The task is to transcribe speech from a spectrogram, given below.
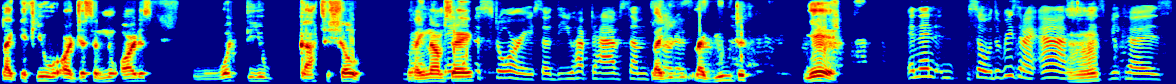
Like if you are just a new artist what do you got to show? Like, you know what I'm They saying? A story, so you have to have some like sort you, of like you just yeah And then, so the reason I asked Mhm. was because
